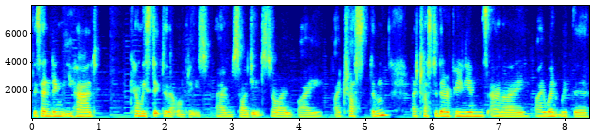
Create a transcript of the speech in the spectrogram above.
this ending that you had. Can we stick to that one, please? Um, so I did. So I, I, I trust them. I trusted their opinions and I, I went with the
